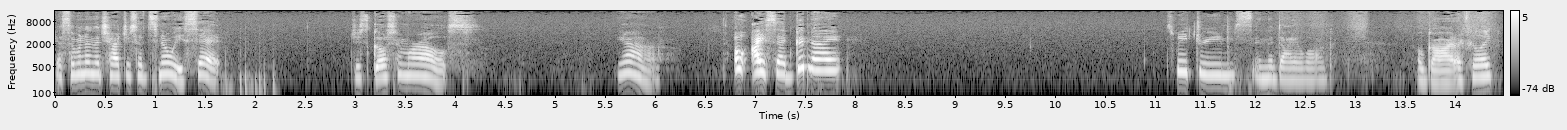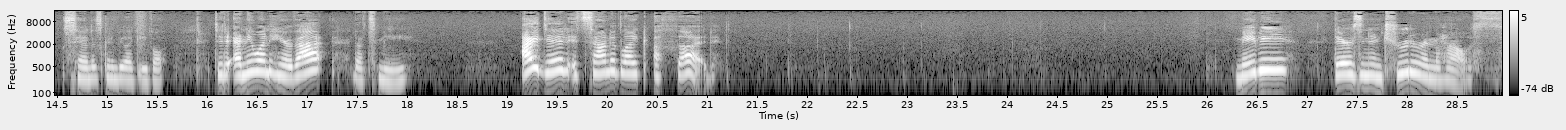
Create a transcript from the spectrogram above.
Yeah, someone in the chat just said, Snowy, sit. Just go somewhere else. Yeah. Oh, I said good night. Sweet dreams in the dialogue. Oh god, I feel like Santa's gonna be like evil. Did anyone hear that? That's me. I did. It sounded like a thud. Maybe there's an intruder in the house.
